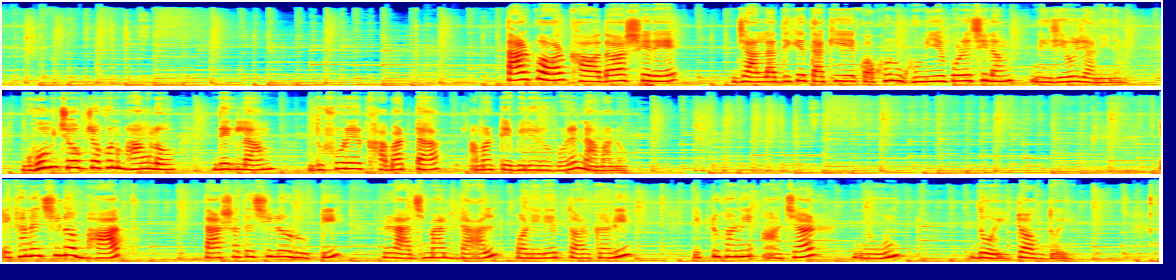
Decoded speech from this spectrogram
তারপর খাওয়া দাওয়া সেরে জানলার দিকে তাকিয়ে কখন ঘুমিয়ে পড়েছিলাম নিজেও জানি না। ঘুম চোখ যখন ভাঙলো, দেখলাম দুপুরের খাবারটা আমার টেবিলের ওপরে নামানো। এখানে ছিল ভাত, তার সাথে ছিল রুটি, রাজমার ডাল, পনিরের তরকারি, একটুখানি আচার, নুন, দই, টক দই।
